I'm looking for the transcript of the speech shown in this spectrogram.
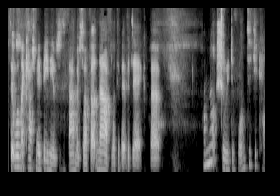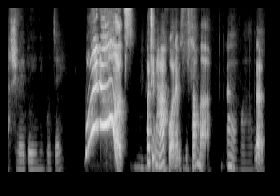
so it wasn't a cashmere beanie; it was just a sandwich. So I felt now I feel like a bit of a dick, but I'm not sure he'd have wanted your cashmere beanie, would he? God, I didn't have one. It was the summer. Oh well, but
